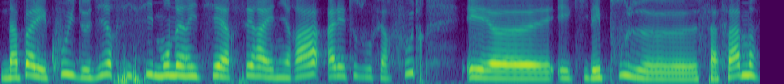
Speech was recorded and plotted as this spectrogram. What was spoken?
n'a pas les couilles de dire si, si, mon héritière, c'est Rhaenyra, allez tous vous faire foutre et, et qu'il épouse sa femme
